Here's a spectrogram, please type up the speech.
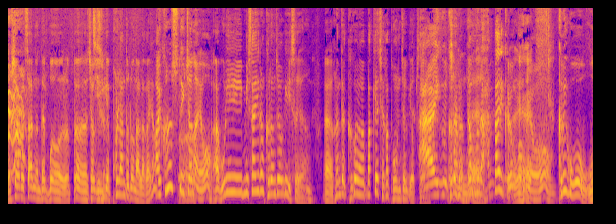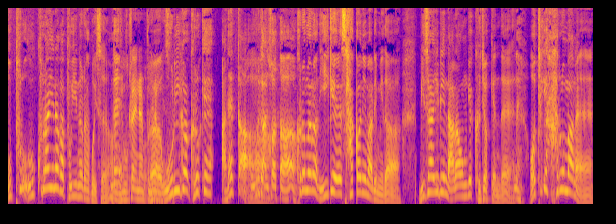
러시아로 쐈는데 뭐 어, 저기 이게 폴란드로 날아가요? 아니 그럴 수도 있잖아요. 아, 우리 미사일은 그런 적이 있어요. 예, 그런데 그거밖에 제가 본 적이 없어요. 아이고 참 그러는데 현무는 한 발이 그런 예. 거고요. 그리고 우프, 우크라이나가 부인을 하고 있어요. 네. 우크라이나를 어, 부인하고 있습니다. 우리가 그렇게 안 했다. 우리가 안 쐈다. 그러면은 이게 사건이 말입니다. 미사일이 날아온 게 그저께인데 네. 어떻게 하루 만에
